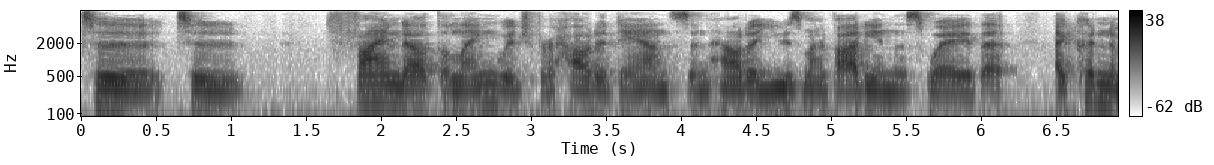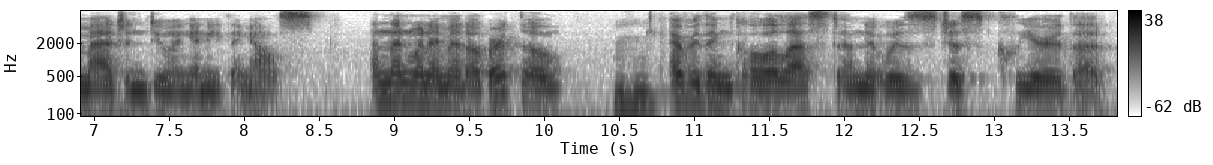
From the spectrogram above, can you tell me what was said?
to to find out the language for how to dance and how to use my body in this way that I couldn't imagine doing anything else. And then when I met Alberto, mm-hmm. everything coalesced, and it was just clear that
